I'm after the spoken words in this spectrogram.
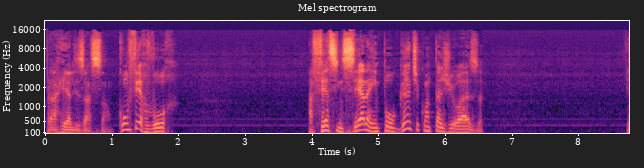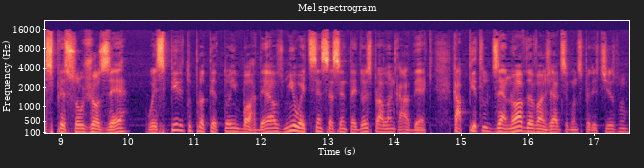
para a realização, com fervor. A fé sincera, empolgante e contagiosa, expressou José o Espírito Protetor em Bordeaux, 1862, para Allan Kardec. Capítulo 19 do Evangelho segundo o Espiritismo.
